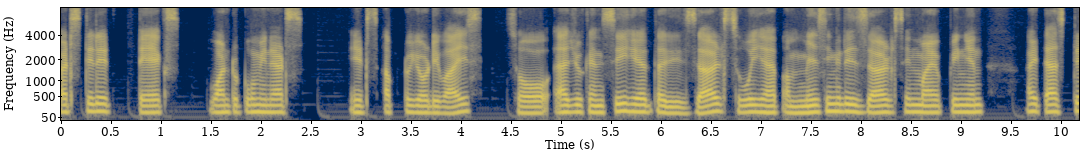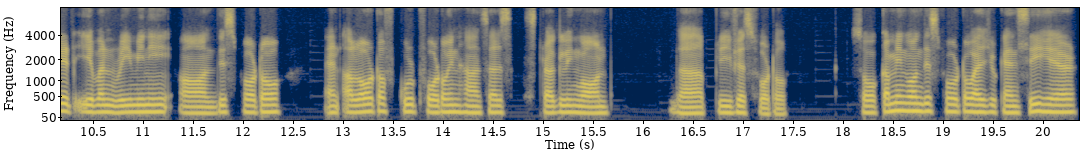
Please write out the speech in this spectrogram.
but still it takes one to two minutes. It's up to your device so as you can see here the results we have amazing results in my opinion. I tested even remini on this photo and a lot of good photo enhancers struggling on the previous photo. So coming on this photo as you can see here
